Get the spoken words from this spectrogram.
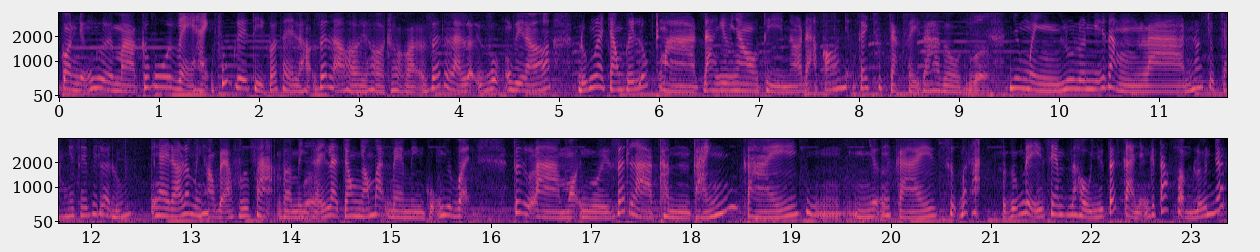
còn những người mà cứ vui vẻ hạnh phúc ghê thì có thể là họ rất là hời hợt hoặc là rất là lợi dụng gì đó đúng là trong cái lúc mà đang yêu nhau thì nó đã có những cái trục trặc xảy ra rồi Vâng. nhưng mình luôn luôn nghĩ rằng là nó trục trặc như thế mới là đúng ngày đó là mình học đại học sư phạm và mình Vâng. thấy là trong nhóm bạn bè mình cũng như vậy tức là mọi người rất là thần thánh cái những cái sự bất hạnh. Dũng để ý xem hầu như tất cả những cái tác phẩm lớn nhất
